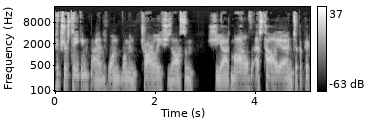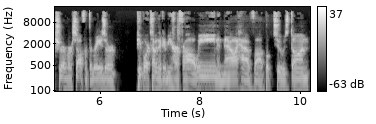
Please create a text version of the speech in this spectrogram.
pictures taken. I had one woman, Charlie. She's awesome. She uh, modeled as Talia and took a picture of herself with the razor. People are telling me they're going to be her for Halloween. And now I have uh, book two is done.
